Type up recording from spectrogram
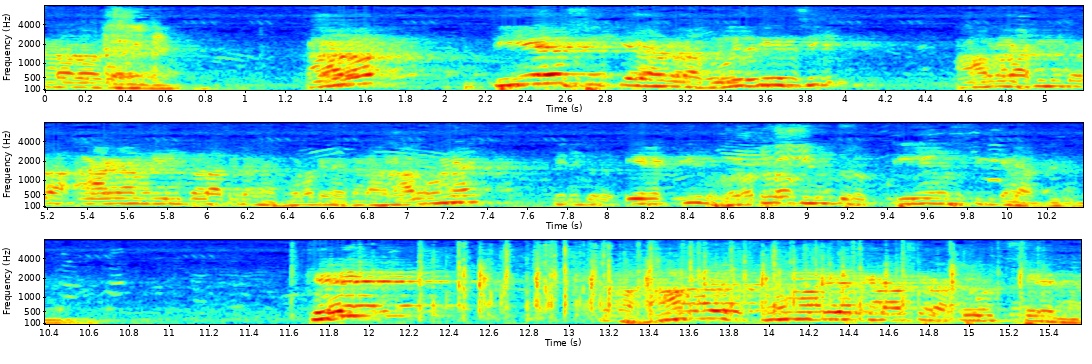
তারা জানে কারণ টিএমসি কে আমরা বলে দিয়েছি, আমরা কিন্তু আগামী নির্বাচনে ভোটে না, কিন্তু একটি কিন্তু টিএমসি কে না। কে? সমাজের কাজটা করছে না।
